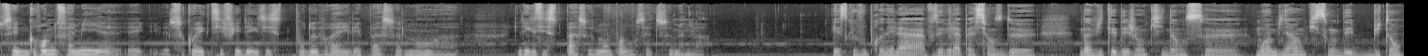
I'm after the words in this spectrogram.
C'est une grande famille. Et ce collectif, il existe pour de vrai. Il pas seulement, euh, il n'existe pas seulement pendant cette semaine-là. Est-ce que vous prenez la, vous avez la patience de d'inviter des gens qui dansent euh, moins bien ou qui sont débutants?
